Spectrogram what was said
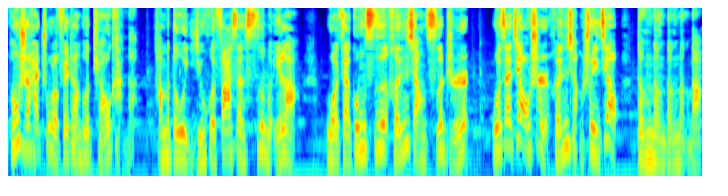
同时还出了非常多调侃的，他们都已经会发散思维了。我在公司很想辞职，我在教室很想睡觉，等等等等的。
